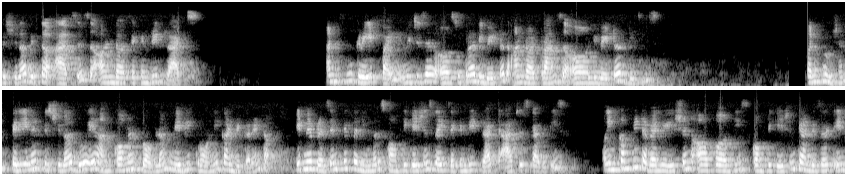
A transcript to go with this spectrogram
fistula with the abscess and secondary tracts and this is grade 5 which is a supralevator and a translevator disease. Conclusion Perianal fistula though a uncommon problem may be chronic and recurrent. It may present with numerous complications like secondary tract abscess cavities. Incomplete evaluation of uh, these complications can result in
